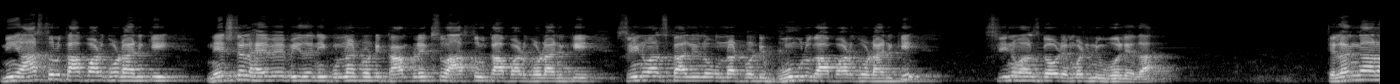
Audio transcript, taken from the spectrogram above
నీ ఆస్తులు కాపాడుకోవడానికి నేషనల్ హైవే మీద నీకు ఉన్నటువంటి కాంప్లెక్స్ ఆస్తులు కాపాడుకోవడానికి శ్రీనివాస్ కాలనీలో ఉన్నటువంటి భూములు కాపాడుకోవడానికి శ్రీనివాస్ గౌడ్ ఎంబడి నువ్వు పోలేదా? తెలంగాణ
